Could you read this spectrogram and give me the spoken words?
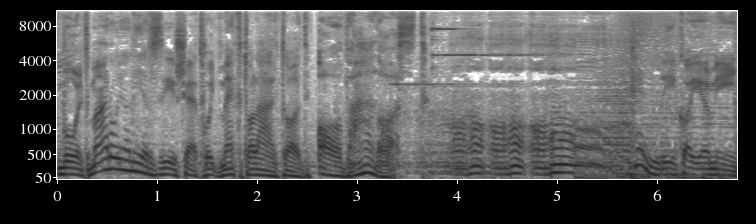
Volt már olyan érzésed, hogy megtaláltad a választ? Aha, aha, aha. Heuréka élmény.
